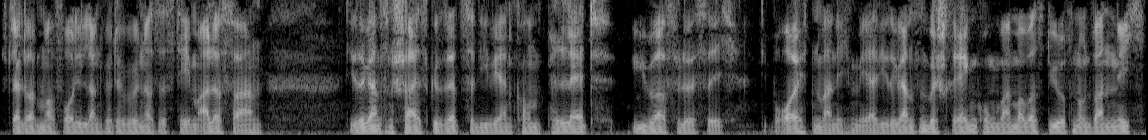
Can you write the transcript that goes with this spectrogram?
stellt euch mal vor, die Landwirte würden das System alle fahren. Diese ganzen Scheißgesetze, die wären komplett überflüssig. Die bräuchten wir nicht mehr. Diese ganzen Beschränkungen, wann wir was dürfen und wann nicht.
